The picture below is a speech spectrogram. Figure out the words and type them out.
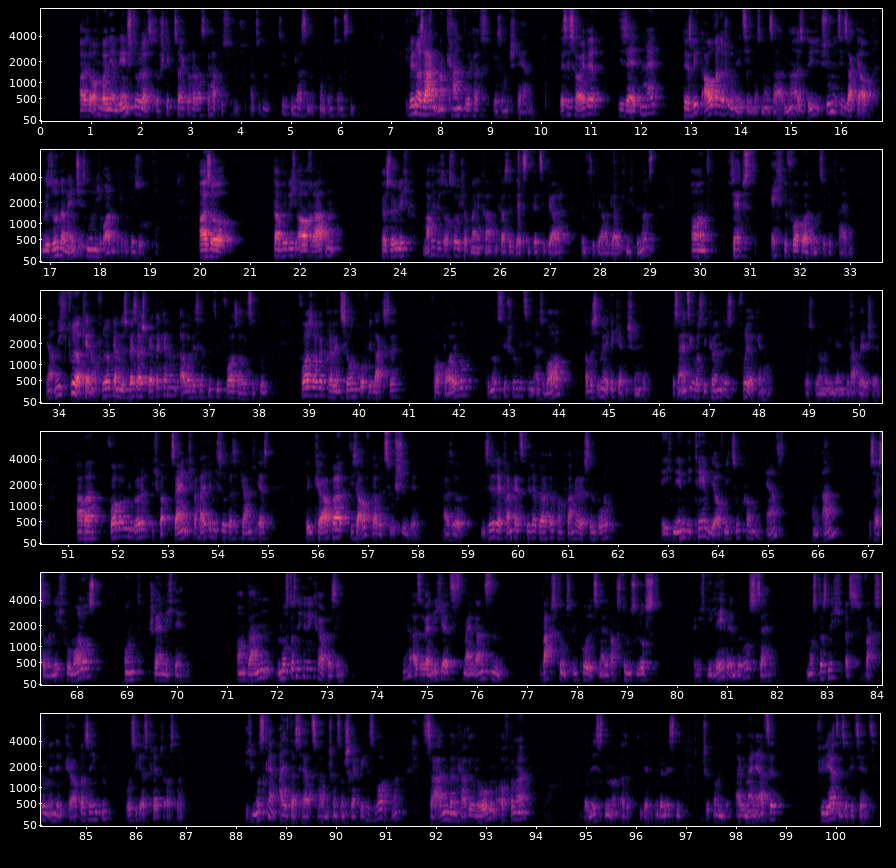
Also offenbar in ihrem Lehnstuhl, also so Stickzeug oder was gehabt, das hat sie dann silben lassen und ansonsten. Ich will nur sagen, man kann durchaus gesund sterben. Das ist heute die Seltenheit. Das liegt auch an der Schulmedizin, muss man sagen. Ne? Also die Schulmedizin sagt ja auch, ein gesunder Mensch ist nur nicht ordentlich untersucht. Also da würde ich auch raten, persönlich mache ich das auch so. Ich habe meine Krankenkasse die letzten 40 Jahre, 50 Jahre, glaube ich, nicht benutzt. Und selbst echte Vorbeugung zu betreiben. Ja, nicht Früherkennung. Früherkennung ist besser als Späterkennung, aber das hat nichts mit Vorsorge zu tun. Vorsorge, Prävention, Prophylaxe, Vorbeugung benutzt die Schulmedizin als Wort, aber es ist immer Etikettenschwindel. Das Einzige, was die können, ist Früherkennung. Das würden wir ihnen ja nicht in Abrede stellen. Aber Vorbeugung würde ich sein, ich verhalte mich so, dass ich gar nicht erst dem Körper diese Aufgabe zuschiebe. Also im Sinne der Krankheitsbilderdeutung von Krankheit als Symbol, ich nehme die Themen, die auf mich zukommen, ernst und an, das heißt aber nicht humorlos und stelle mich denen. Und dann muss das nicht in den Körper sinken. Ja, also wenn ich jetzt meinen ganzen Wachstumsimpuls, meine Wachstumslust, wenn ich die lebe im Bewusstsein, muss das nicht als Wachstum in den Körper sinken, wo es sich als Krebs ausdrückt. Ich muss kein Altersherz haben, schon so ein schreckliches Wort. Ne? Sagen dann Kardiologen oft einmal, Internisten, also Internisten und allgemeine Ärzte, für die Herzinsuffizienz.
